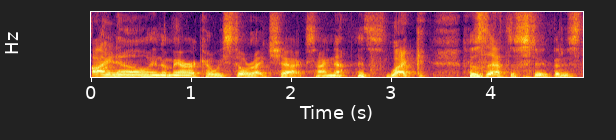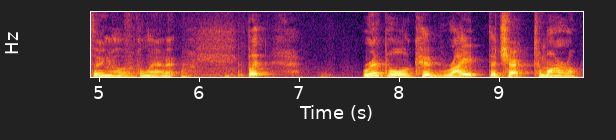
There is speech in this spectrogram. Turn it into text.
I know in America we still write checks. I know it's like, is that the stupidest thing on the planet? But Ripple could write the check tomorrow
